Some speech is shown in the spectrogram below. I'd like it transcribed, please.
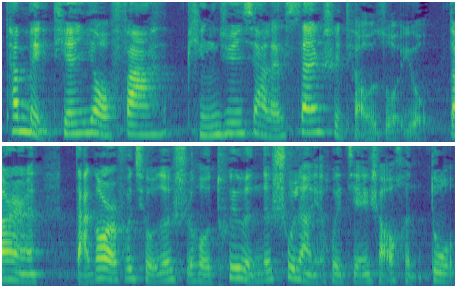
他每天要发平均下来三十条左右。当然，打高尔夫球的时候推文的数量也会减少很多。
